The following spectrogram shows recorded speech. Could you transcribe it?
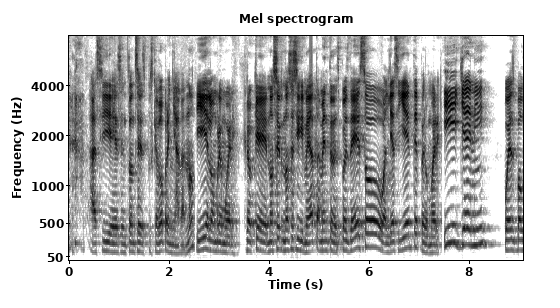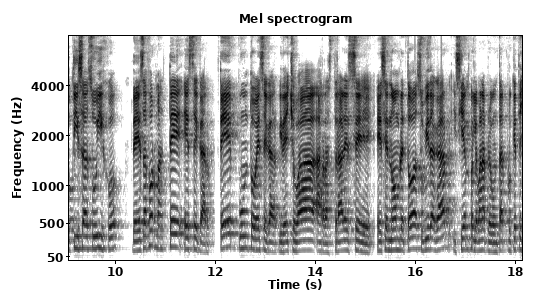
Así es, entonces pues quedó preñada, ¿no? Y el hombre muere. Creo que no sé, no sé si inmediatamente después de eso o al día siguiente, pero muere. Y Jenny pues bautiza a su hijo de esa forma, T.S. Garb, T.S. Garb, y de hecho va a arrastrar ese, ese nombre toda su vida Garb y siempre le van a preguntar ¿por qué te,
